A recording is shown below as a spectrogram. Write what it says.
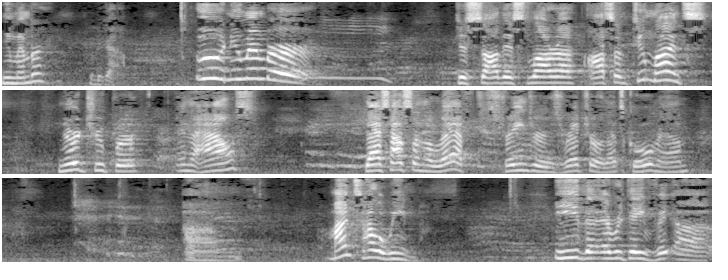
New member? What do we got? Ooh, new member. Just saw this, Lara. Awesome. Two months. Nerd Trooper in the house. That's house on the left. Strangers, retro. That's cool, man. Um, mine's Halloween. E, the everyday va- uh,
